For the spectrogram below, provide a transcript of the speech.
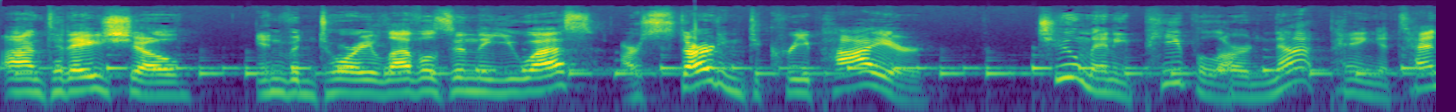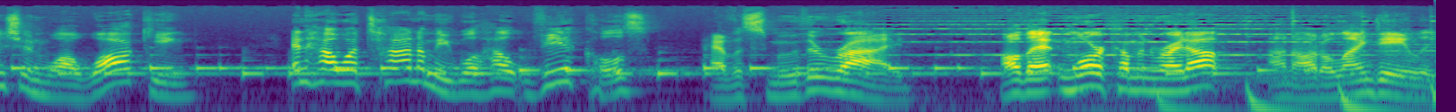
On today's show, inventory levels in the US are starting to creep higher. Too many people are not paying attention while walking, and how autonomy will help vehicles have a smoother ride. All that and more coming right up on Autoline Daily.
